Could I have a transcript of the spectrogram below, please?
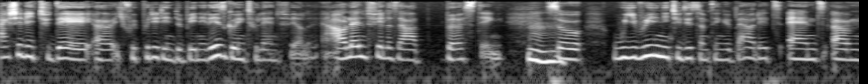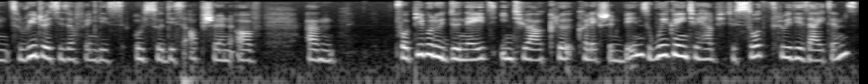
actually, today, uh, if we put it in the bin, it is going to landfill. Our landfills are bursting, so we really need to do something about it. And um, so Redress is offering this also this option of um, for people who donate into our collection bins, we're going to help you to sort through these items,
